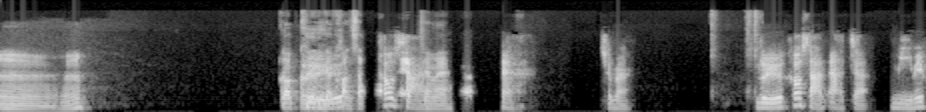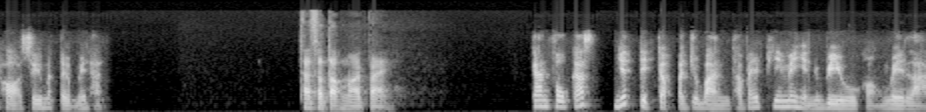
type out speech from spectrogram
อืมฮึก็ขึ้นกับหรือคอนซัมข้าวสารใช่ไหมอ่าใช่ไหมหรือข้าวสารอาจจะมีไม่พอซื้อมาเติมไม่ทัน ถ้าสต็อกน้อยไป การโฟกัสยึดติดกับปัจจุบันทำให้พี่ไม่เห็นวิวของเวลา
